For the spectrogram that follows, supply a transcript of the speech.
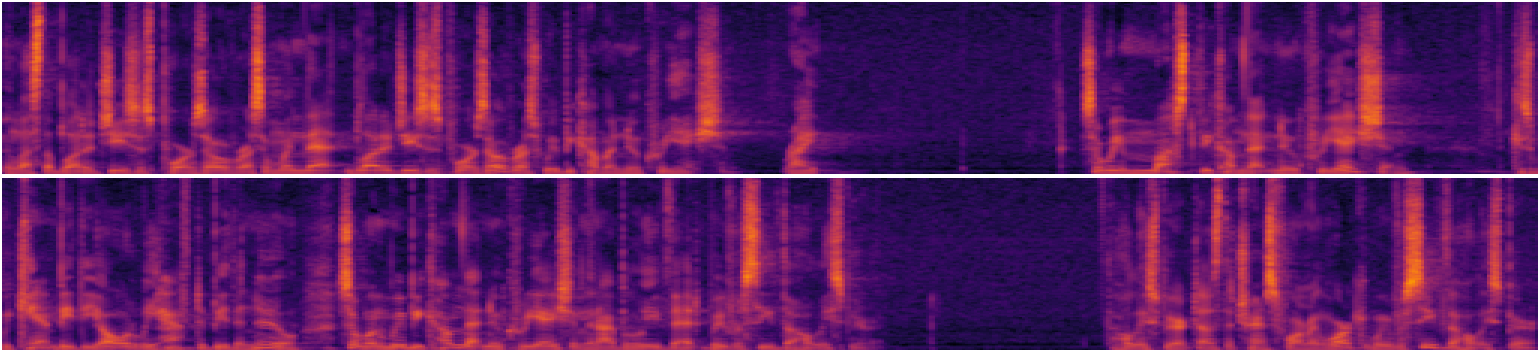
unless the blood of Jesus pours over us. And when that blood of Jesus pours over us, we become a new creation, right? So we must become that new creation because we can't be the old, we have to be the new. So when we become that new creation, then I believe that we receive the Holy Spirit. The Holy Spirit does the transforming work, and we receive the Holy Spirit.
